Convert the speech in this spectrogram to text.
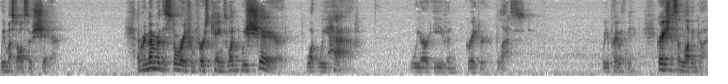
we must also share. And remember the story from 1 Kings when we share what we have, we are even greater blessed. Will you pray with me? Gracious and loving God,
